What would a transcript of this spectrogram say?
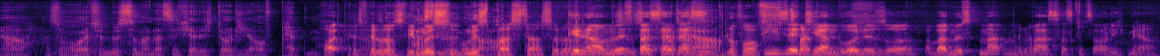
ja, also heute müsste man das sicherlich deutlich aufpeppen. Heu- Das wäre sowas wie Myth Moderator. Mythbusters oder Genau, so. Das ist Mythbuster, ja das, die sind ja im 2.0. Grunde so. Aber Mythbusters Genau. gibt es auch nicht mehr.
